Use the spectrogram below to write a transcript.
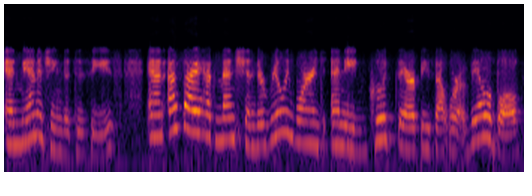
and managing the disease. And as I had mentioned, there really weren't any good therapies that were available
